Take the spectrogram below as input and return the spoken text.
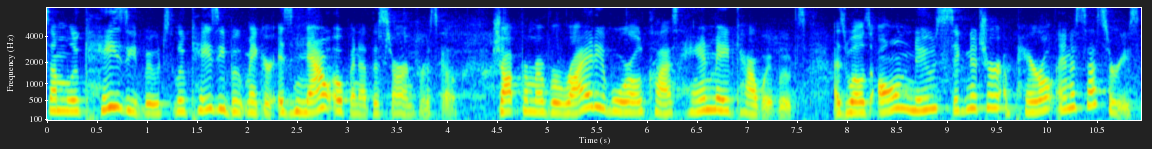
some Lucchese boots. Lucchese Bootmaker is now open at the Star in Frisco. Shop from a variety of world class handmade cowboy boots, as well as all new signature apparel and accessories.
